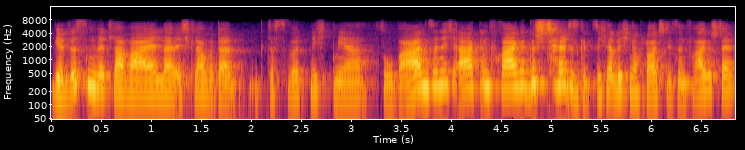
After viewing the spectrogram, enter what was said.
wir wissen mittlerweile, ich glaube, da, das wird nicht mehr so wahnsinnig arg in Frage gestellt. Es gibt sicherlich noch Leute, die es in Frage stellen,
